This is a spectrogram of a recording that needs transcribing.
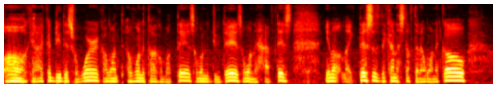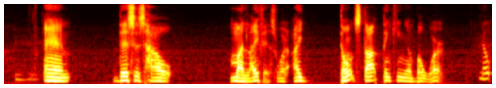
oh, okay, I could do this for work. I want I want to talk about this. I want to do this. I want to have this. You know, like this is the kind of stuff that I want to go, and this is how my life is where I don't stop thinking about work. Nope.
